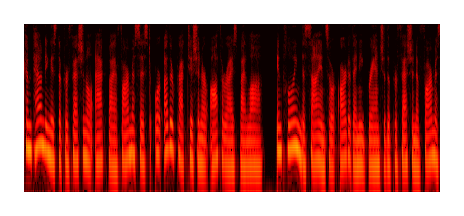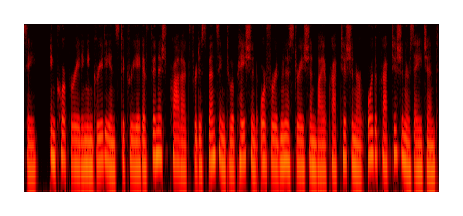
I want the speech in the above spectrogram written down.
Compounding is the professional act by a pharmacist or other practitioner authorized by law, employing the science or art of any branch of the profession of pharmacy, incorporating ingredients to create a finished product for dispensing to a patient or for administration by a practitioner or the practitioner's agent,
